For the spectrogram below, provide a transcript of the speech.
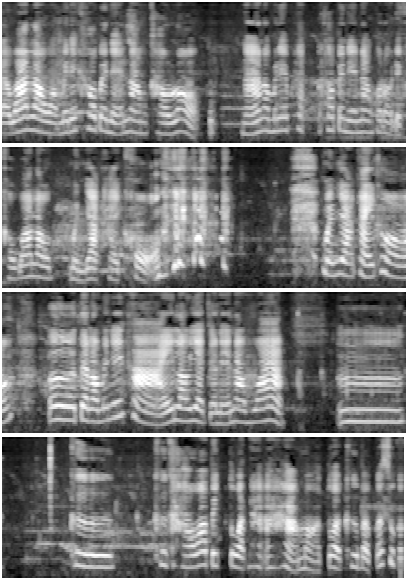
แต่ว่าเราอะไม่ได้เข้าไปแนะนำเขาหรอกนะ เราไม่ได้เข้าไปแนะนำเขาหรอกเด็กเขาว่าเราเหมือนอยากขายของ เหมือนอยากขายของ เออ แต่เราไม่ได้ขายเราอยากจะแนะนำว่า อืม คือคือเขาอะไปตรวจหาหาหมอตรวจคือแบบก็สุข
